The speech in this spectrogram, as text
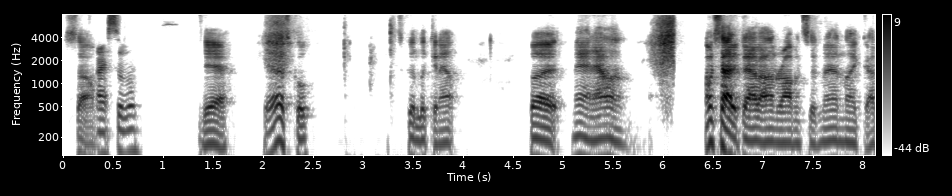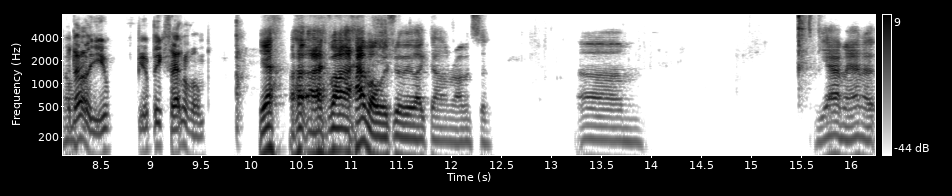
So Nice of him. yeah, yeah, that's cool. It's good looking out. But man, Allen, I'm excited to have Allen Robinson. Man, like I don't. know you. You're a big fan of him. Yeah, I, I, have, I have always really liked Allen Robinson. Um, yeah, man, I,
